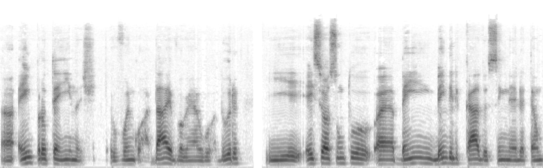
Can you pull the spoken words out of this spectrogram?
uh, em proteínas, eu vou engordar, eu vou ganhar gordura. E esse é um assunto é, bem, bem delicado, assim, né? Ele até um,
